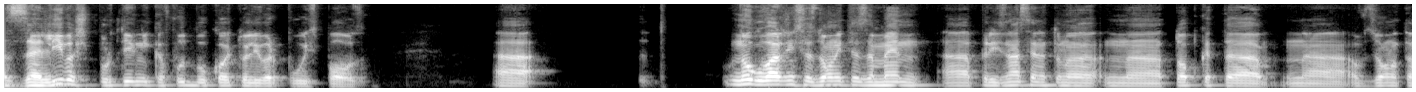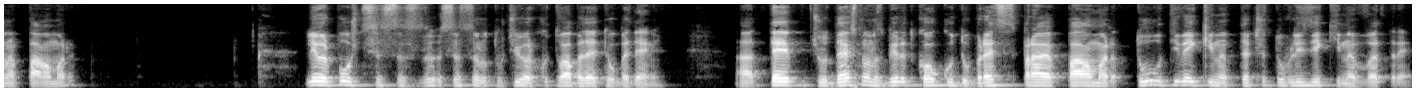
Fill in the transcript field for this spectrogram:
а, заливащ противника футбол, който Ливърпул използва. А, много важни сезоните за мен а, при изнасянето на, на топката на, в зоната на Палмър. Ливърпул ще се съсредоточи върху това, бъдете убедени. А, те чудесно разбират колко добре се справя Палмър, ту отивайки на тъчето, влизайки навътре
